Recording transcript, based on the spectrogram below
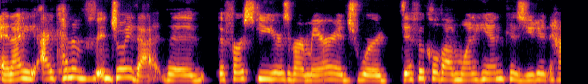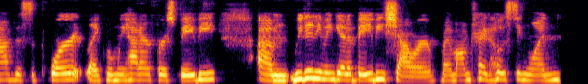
and I, I kind of enjoy that. The the first few years of our marriage were difficult on one hand because you didn't have the support. Like when we had our first baby, um, we didn't even get a baby shower. My mom tried hosting one,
